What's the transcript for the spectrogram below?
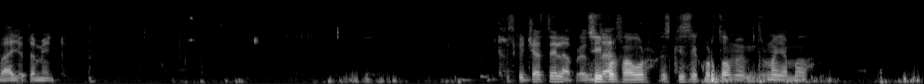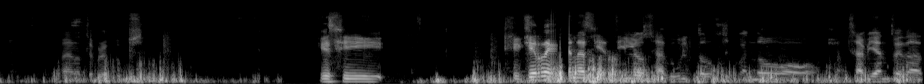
Va, yo también. ¿Escuchaste la pregunta? Sí, por favor. Es que se cortó, me entró una llamada. Ah, no te preocupes. Que si... Que, ¿Qué reaccionan hacia ti los adultos cuando sabían tu edad?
